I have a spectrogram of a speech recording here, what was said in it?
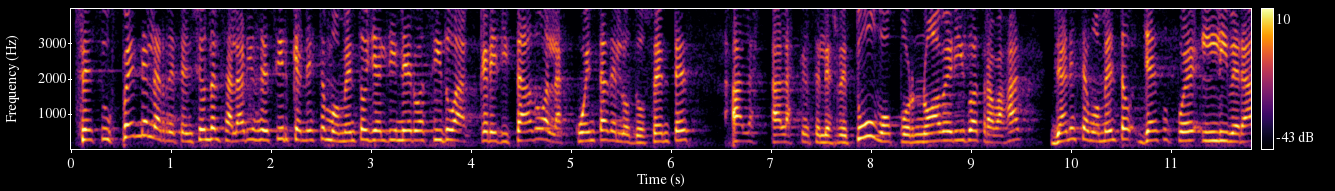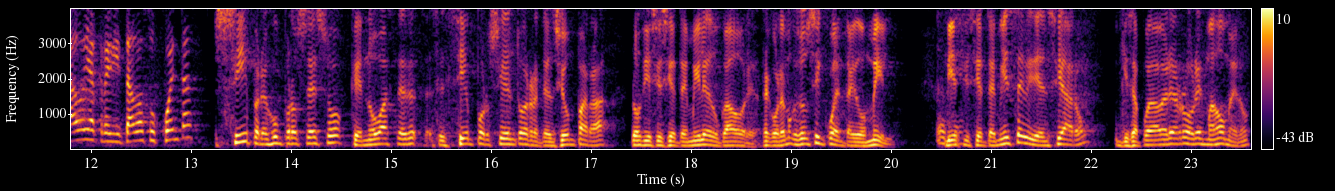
Se suspende la retención del salario, es decir, que en este momento ya el dinero ha sido acreditado a las cuentas de los docentes a las, a las que se les retuvo por no haber ido a trabajar. ¿Ya en este momento ya eso fue liberado y acreditado a sus cuentas? Sí, pero es un proceso que no va a ser 100% de retención para los 17 mil educadores. Recordemos que son 52 mil. 17 mil se evidenciaron, y quizá pueda haber errores más o menos,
